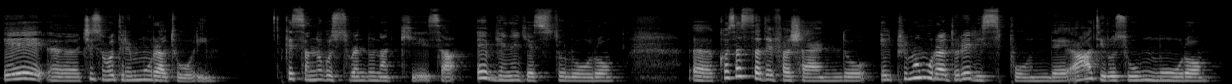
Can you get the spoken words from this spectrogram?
E eh, ci sono tre muratori che stanno costruendo una chiesa e viene chiesto loro eh, cosa state facendo? E il primo muratore risponde, ah, tiro su un muro.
